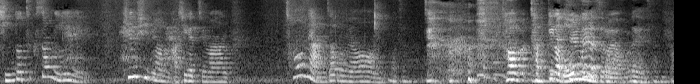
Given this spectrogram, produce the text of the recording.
진도 특성이 키우시면 아시겠지만 처음에 안 잡으면 잡, 잡기가 너무 길들였어요. 힘들어요. 네. 자기가.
